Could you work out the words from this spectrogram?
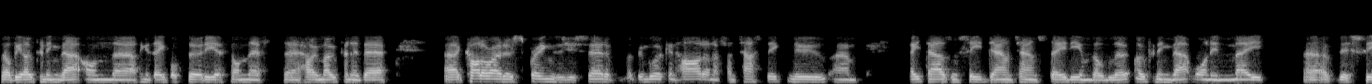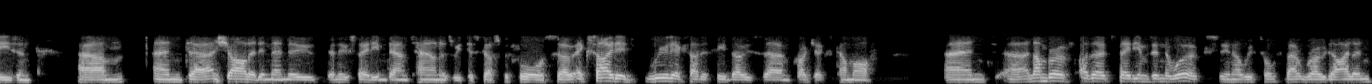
They'll be opening that on, uh, I think it's April 30th on their, their home opener there. Uh, Colorado Springs, as you said, have, have, been working hard on a fantastic new um, 8,000 seat downtown stadium. They'll be opening that one in May uh, of this season. Um, and, uh, and Charlotte in their new their new stadium downtown, as we discussed before. So excited, really excited to see those um, projects come off and uh, a number of other stadiums in the works. You know, we've talked about Rhode Island,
